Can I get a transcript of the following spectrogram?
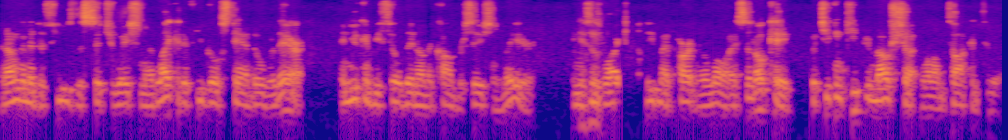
and I'm going to diffuse the situation. I'd like it if you go stand over there, and you can be filled in on the conversation later. And he mm-hmm. says, well, I can't leave my partner alone. I said, okay, but you can keep your mouth shut while I'm talking to her.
